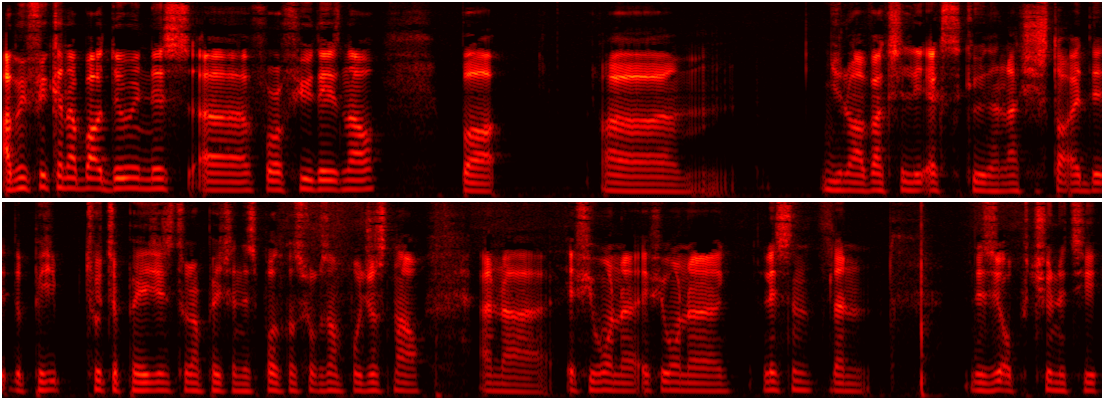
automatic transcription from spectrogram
I've been thinking about doing this uh, for a few days now, but um, you know I've actually executed and actually started the, the Twitter page, Instagram page, and this podcast, for example, just now. And uh, if you wanna if you wanna listen, then there's your opportunity.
